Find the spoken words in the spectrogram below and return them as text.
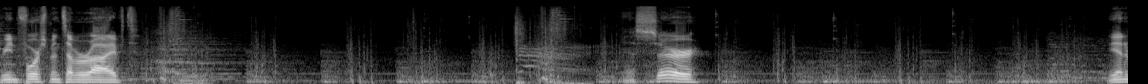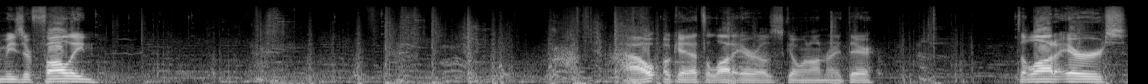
Reinforcements have arrived. Yes, sir. The enemies are falling. Ow. Okay, that's a lot of arrows going on right there. It's a lot of errors.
